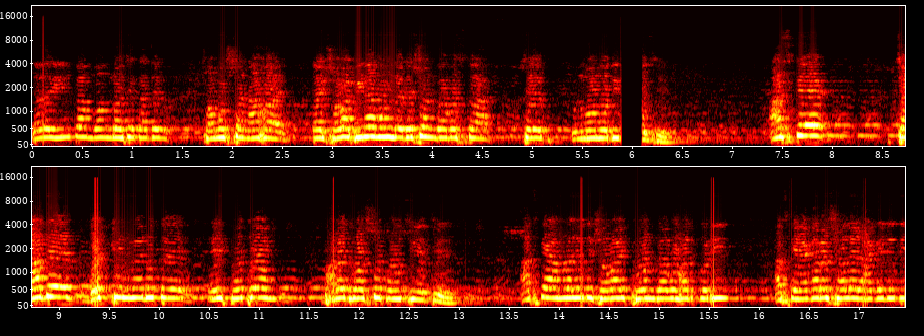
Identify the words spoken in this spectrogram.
যাদের ইনকাম বন্ধ আছে, তাদের সমস্যা না হয়, তাই সবাই বিনামূল্যে রেশন ব্যবস্থা সে করেছে আজকে চাঁদের দক্ষিণ মেরুতে এই প্রথম ভারতবর্ষ পৌঁছিয়েছে। আজকে আমরা যদি সবাই ফোন ব্যবহার করি, আজকে এগারো সালের আগে যদি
